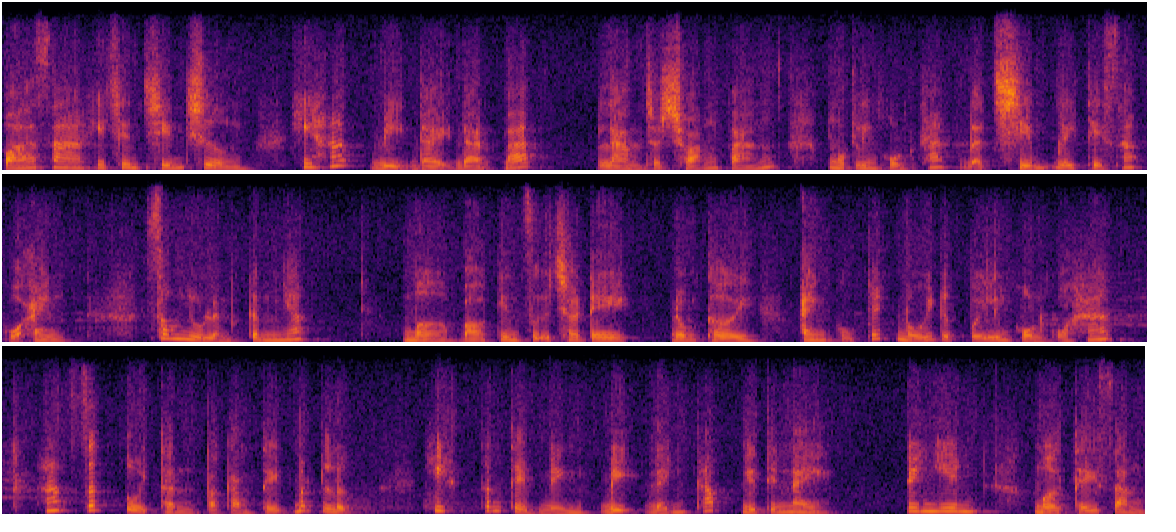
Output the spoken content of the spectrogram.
hóa ra khi trên chiến trường, khi Hát bị đại đạn bác làm cho choáng váng, một linh hồn khác đã chiếm lấy thể xác của anh. Sau nhiều lần cân nhắc, mở báo tin dữ cho D, đồng thời anh cũng kết nối được với linh hồn của Hát. Hát rất tủi thân và cảm thấy bất lực khi thân thể mình bị đánh cắp như thế này. Tuy nhiên, mở thấy rằng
